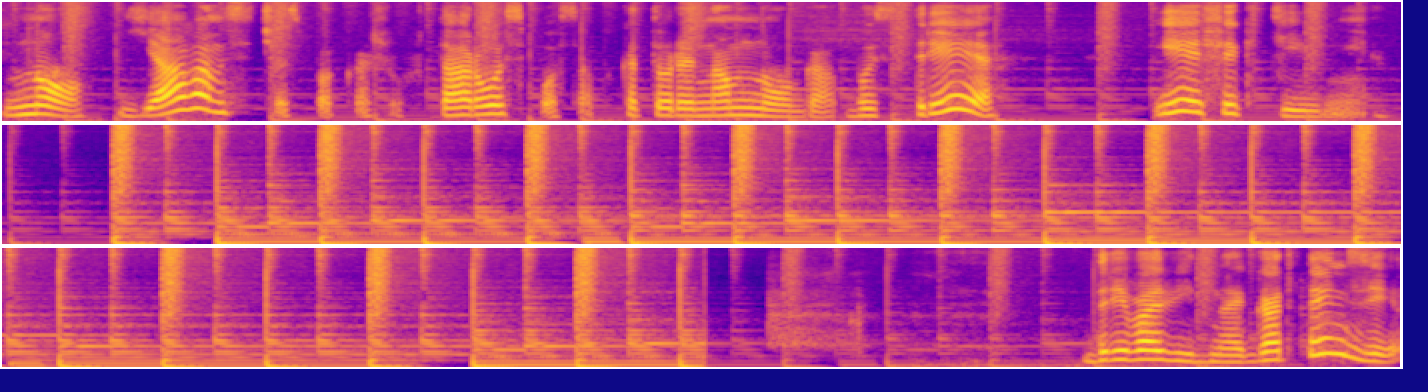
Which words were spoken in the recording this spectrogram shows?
Но я вам сейчас покажу второй способ, который намного быстрее и эффективнее. Древовидной гортензии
